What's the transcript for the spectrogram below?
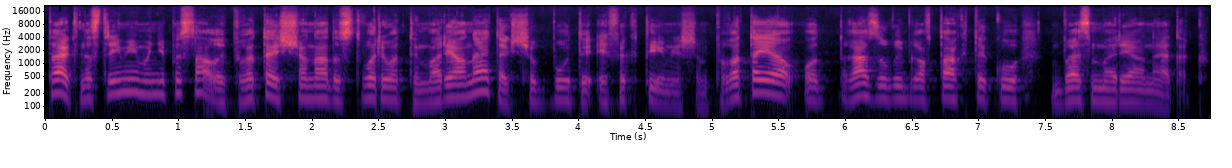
Так, на стрімі мені писали про те, що треба створювати маріонеток, щоб бути ефективнішим. Проте я одразу вибрав тактику без маріонеток.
